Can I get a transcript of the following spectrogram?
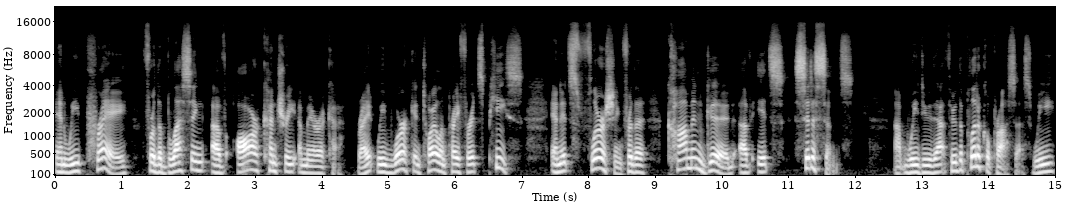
and we pray for the blessing of our country, America. right? We work and toil and pray for its peace and its flourishing, for the common good of its citizens. Uh, we do that through the political process. We,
